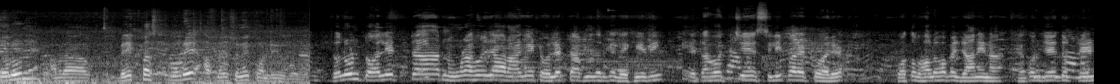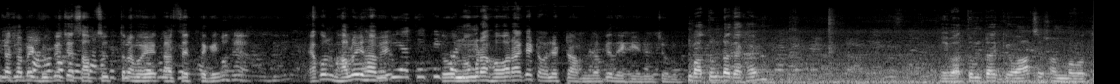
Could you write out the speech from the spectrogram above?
চলুন আমরা ব্রেকফাস্ট করে আপনাদের সঙ্গে কন্টিনিউ করব। চলুন টয়লেটটা নোংরা হয়ে যাওয়ার আগে টয়লেটটা আপনাদেরকে দেখিয়ে দিই। এটা হচ্ছে স্লিপারের টয়লেট কত ভালোভাবে জানি না। এখন যেহেতু ট্রেনটা সবে ঢুকেছে সাফ সুতরা হয়ে কাছের থেকে। এখন ভালোই হবে। তো নোংরা হওয়ার আগে টয়লেটটা আপনাদেরকে দেখিয়ে দিই চলুন। বাথরুমটা দেখান। এই বাথরুমটা কেউ আছে সম্ভবত?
